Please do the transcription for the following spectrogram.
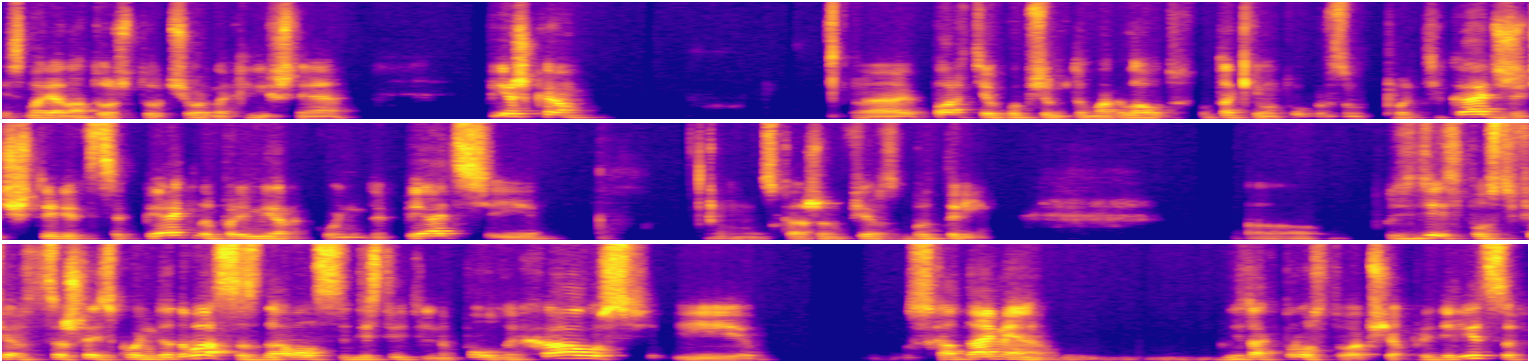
несмотря на то, что у черных лишняя пешка. Э, партия, в общем-то, могла вот, вот таким вот образом протекать. G4, C5, например, конь D5 и, скажем, ферзь B3. Э, здесь после ферзь C6, конь D2 создавался действительно полный хаос, и с ходами не так просто вообще определиться,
